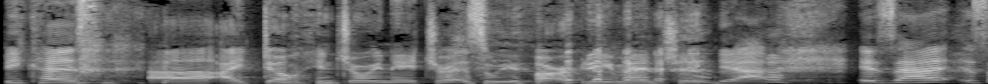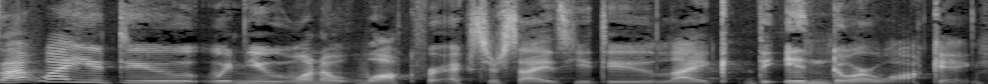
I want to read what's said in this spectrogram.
because uh, I don't enjoy nature as we've already mentioned. yeah, is that is that why you do when you want to walk for exercise? You do like the indoor walking.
